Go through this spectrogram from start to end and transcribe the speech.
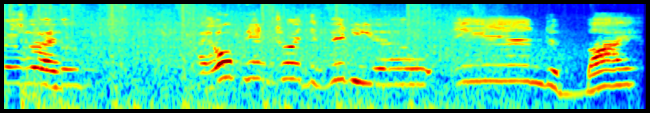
So, I hope you enjoyed the video, and bye.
